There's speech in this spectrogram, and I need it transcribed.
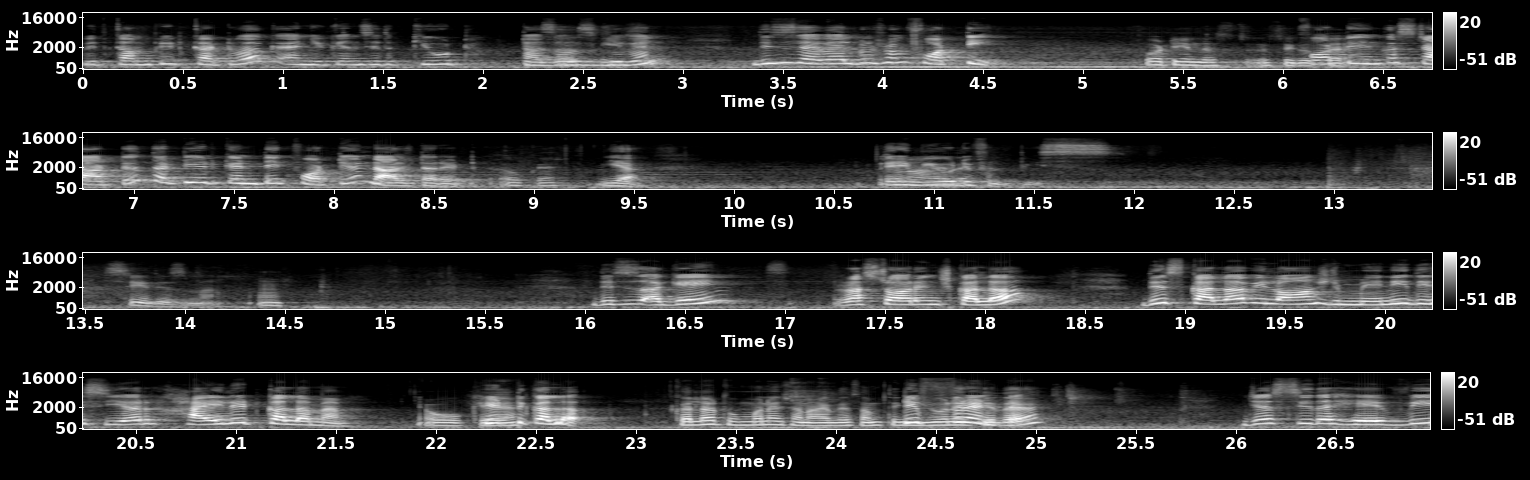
with complete cut work and you can see the cute tassels given this is available from 40 ಫಾರ್ಟಿಯಿಂದ ಸಿಗುತ್ತೆ 40 inka start 30 it can take 40 and alter it ಓಕೆ Yeah. Very ಚೆನ್ನಾಗಿದೆ. beautiful piece. See this, ma'am. ಹ್ಞೂ This is again rust orange color. This color we launched many this year. Highlight color, ma'am. ಓಕೆ Hit color. Colour ತುಂಬಾನೇ ಚೆನ್ನಾಗಿದೆ ಸಮಥಿಂಗ್ ಯೂನಿಕ್ ಇದೆ. ಜಸ್ಟ್ ಇದು heavy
